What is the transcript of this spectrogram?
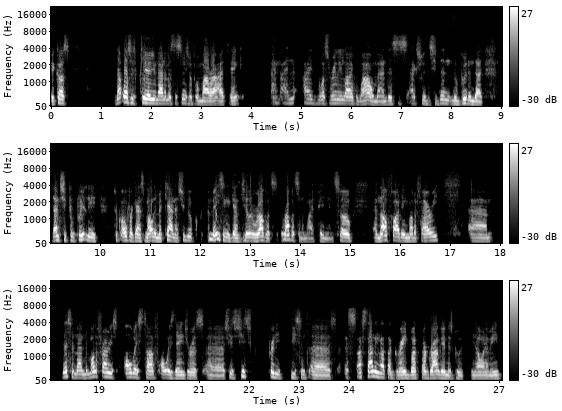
because that was a clear unanimous decision for Mara, I think and I, I was really like, wow, man, this is actually she didn't look good in that. Then she completely took over against Molly McCann, and she looked amazing against Gillian Roberts Robertson, in my opinion. So, and now fighting Modafferi. Um, listen, man, the Modafferi is always tough, always dangerous. Uh, she's she's pretty decent. Uh, standing not that great, but their ground game is good. You know what I mean?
